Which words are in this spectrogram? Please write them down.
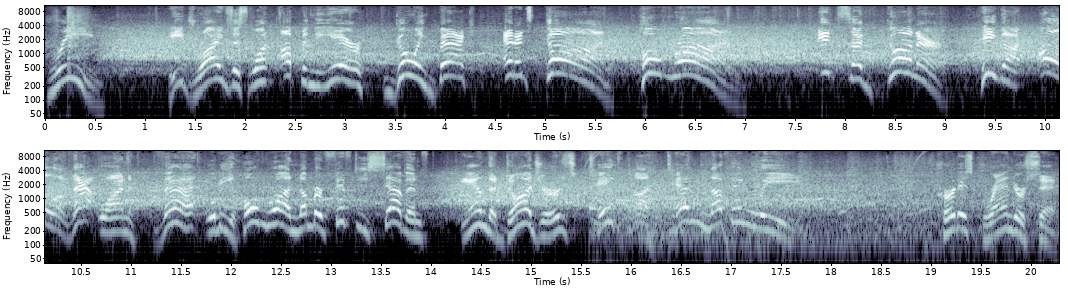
Green. He drives this one up in the air, going back, and it's gone! Home run! It's a gunner! He got all of that one. That will be home run number 57, and the Dodgers take a 10 0 lead. Curtis Granderson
